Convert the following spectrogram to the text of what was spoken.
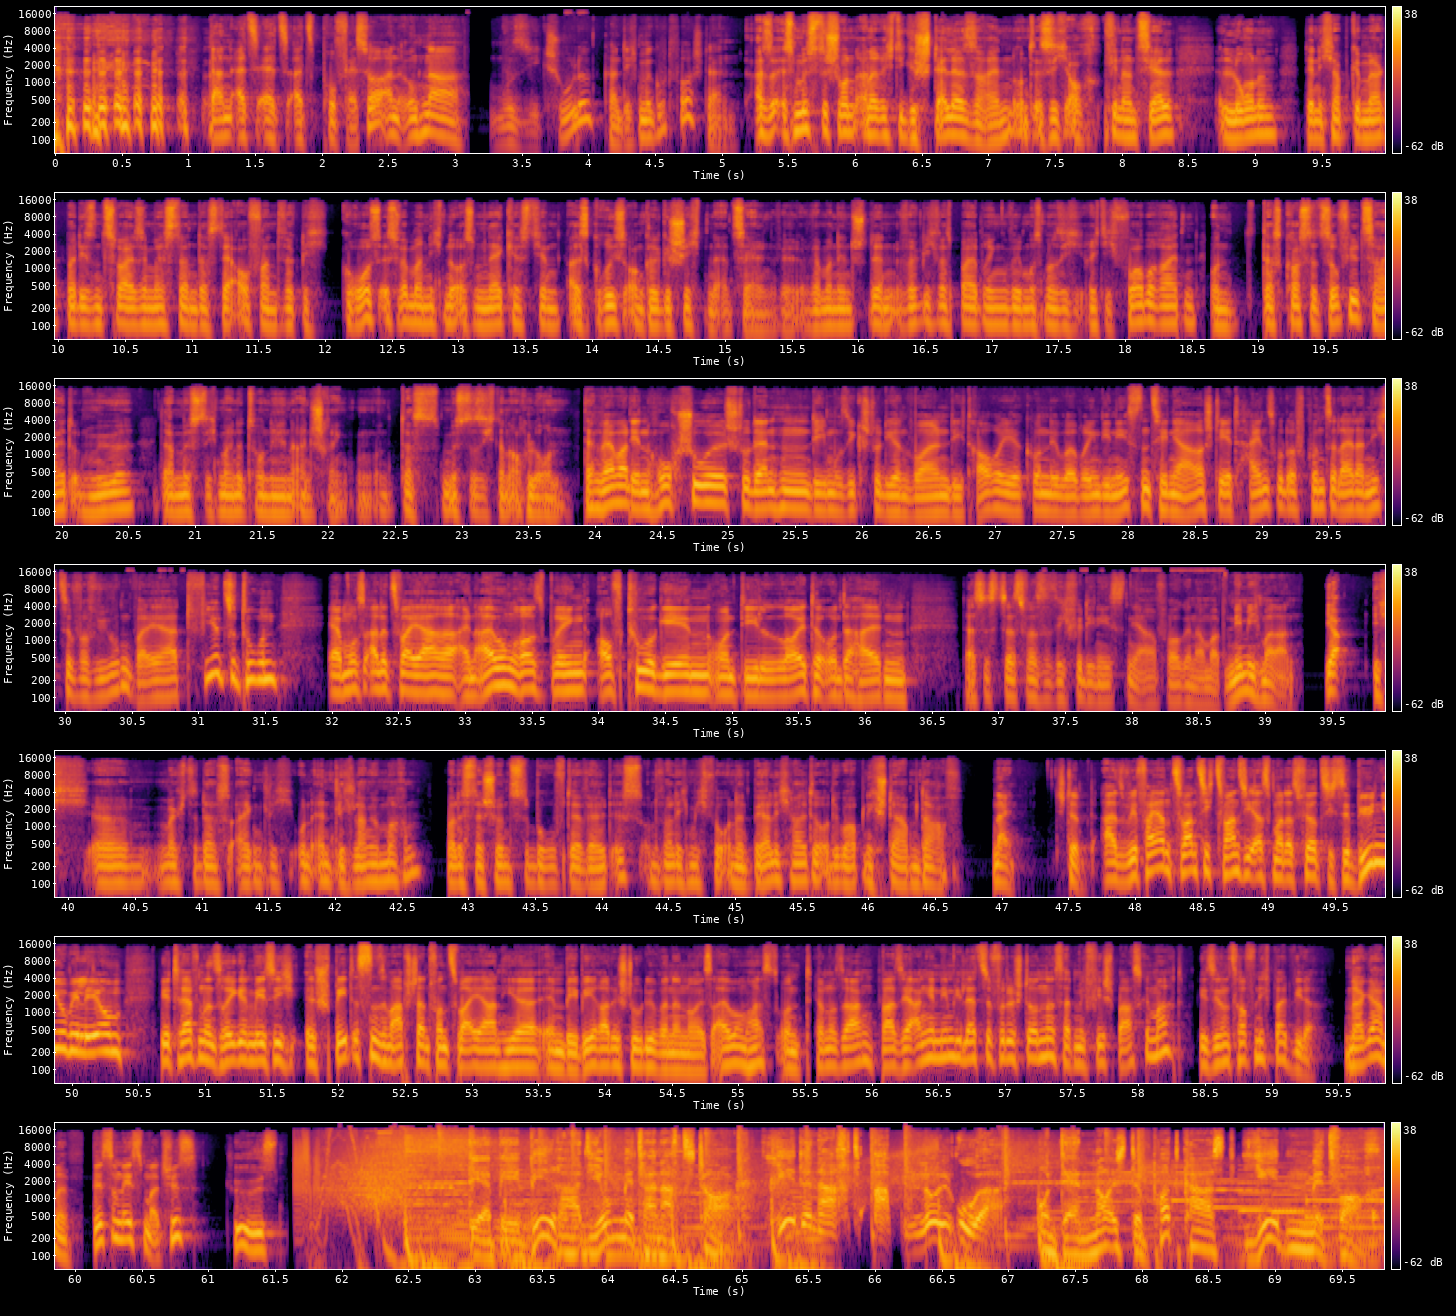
Dann als, als, als Professor an irgendeiner Musikschule, könnte ich mir gut vorstellen. Also es müsste schon eine richtige Stelle sein und es sich auch finanziell lohnen, denn ich habe gemerkt bei diesen zwei Semestern, dass der Aufwand wirklich groß ist, wenn man nicht nur aus dem Nähkästchen als Grüßonkel Geschichten erzählen will. Wenn man den Studenten wirklich was beibringen will, muss man sich richtig vorbereiten und das kostet so viel Zeit und Mühe, da müsste ich meine Tourneen einschränken und das müsste sich dann auch lohnen. Dann werden wir den Hochschulstudenten, die Musik studieren wollen, die traurige Kunde überbringen. Die nächsten zehn Jahre steht Heinz Rudolf Kunze leider nicht zur Verfügung, weil er hat viel zu tun. Er muss alle zwei Jahre ein Album rausbringen, auf Tour gehen und die Leute unterhalten. Das ist das, was er sich für die nächsten Jahre vorgenommen hat. Nehme ich mal an. Ja, ich äh, möchte das eigentlich unendlich lange machen, weil es der schönste Beruf der Welt ist und weil ich mich für unentbehrlich halte und überhaupt nicht sterben darf. Nein, Stimmt. Also wir feiern 2020 erstmal das 40. Bühnenjubiläum. Wir treffen uns regelmäßig, äh, spätestens im Abstand von zwei Jahren hier im BB-Radiostudio, wenn du ein neues Album hast. Und ich kann nur sagen, war sehr angenehm die letzte Viertelstunde. Es hat mir viel Spaß gemacht. Wir sehen uns hoffentlich bald wieder. Na gerne. Bis zum nächsten Mal. Tschüss. Tschüss. Der BB Radio Mitternachtstalk. Jede Nacht ab 0 Uhr. Und der neueste Podcast jeden Mittwoch.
